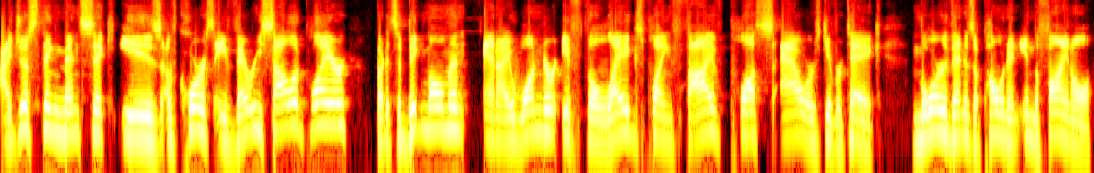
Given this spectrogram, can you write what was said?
I just think Mensik is, of course, a very solid player, but it's a big moment. And I wonder if the legs playing five plus hours, give or take, more than his opponent in the final,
